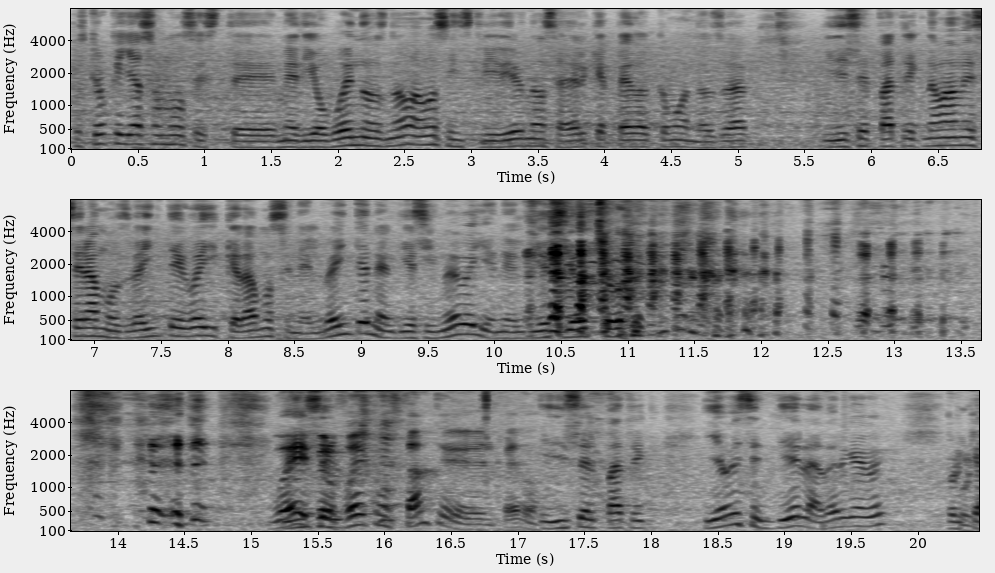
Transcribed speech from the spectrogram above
pues creo que ya somos este medio buenos, ¿no? Vamos a inscribirnos a ver qué pedo, cómo nos va. Y dice Patrick, no mames, éramos 20, güey, y quedamos en el 20, en el 19 y en el 18. Güey, pero fue constante el pedo. Y dice el Patrick, y yo me sentí de la verga, güey. Porque,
